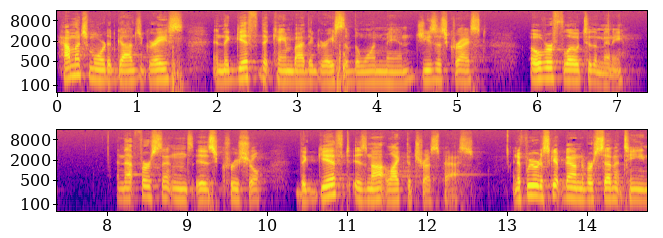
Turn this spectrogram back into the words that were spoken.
how much more did God's grace and the gift that came by the grace of the one man, Jesus Christ, overflow to the many? And that first sentence is crucial. The gift is not like the trespass. And if we were to skip down to verse 17,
